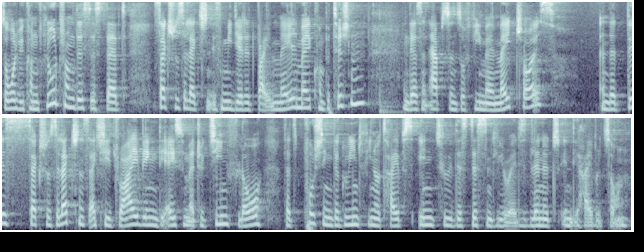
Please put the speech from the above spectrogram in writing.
So, what we conclude from this is that sexual selection is mediated by male male competition, and there's an absence of female mate choice, and that this sexual selection is actually driving the asymmetric gene flow that's pushing the green phenotypes into this distantly related lineage in the hybrid zone.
